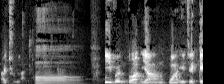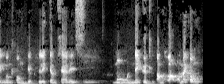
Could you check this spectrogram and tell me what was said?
爱出来。哦，even 大样往一只根本讲到，你点声你是 more negative，我我咪讲。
